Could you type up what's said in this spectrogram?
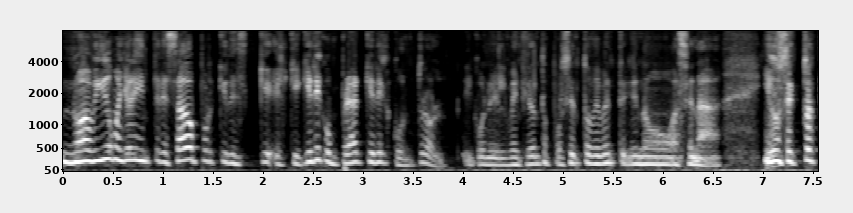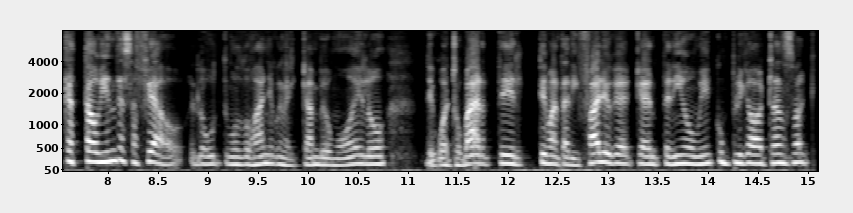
no ha habido mayores interesados porque el que quiere comprar quiere el control y con el veintitantos por ciento obviamente que no hace nada. Y es un sector que ha estado bien desafiado en los últimos dos años con el cambio de modelo de cuatro partes, el tema tarifario que, han tenido bien complicado a Transbank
